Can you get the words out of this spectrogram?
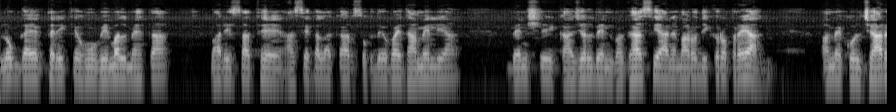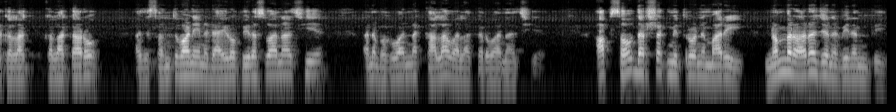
લોકગાયક તરીકે હું વિમલ મહેતા, મારી સાથે હાસ્ય કલાકાર સુખદેવભાઈ ધામેલિયા, બેન શ્રી કાજલબેન વઘાસિયા અને મારો દીકરો પ્રયાગ. અમે કુલ ચાર કલા, કલાકારો આજે સંતવાણી અને ડાયરો પીરસવાના છીએ અને ભગવાનના કાલાવાલા કરવાના છીએ. આપ સૌ દર્શક મિત્રોને મારી નમ્ર અરજ અને વિનંતી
